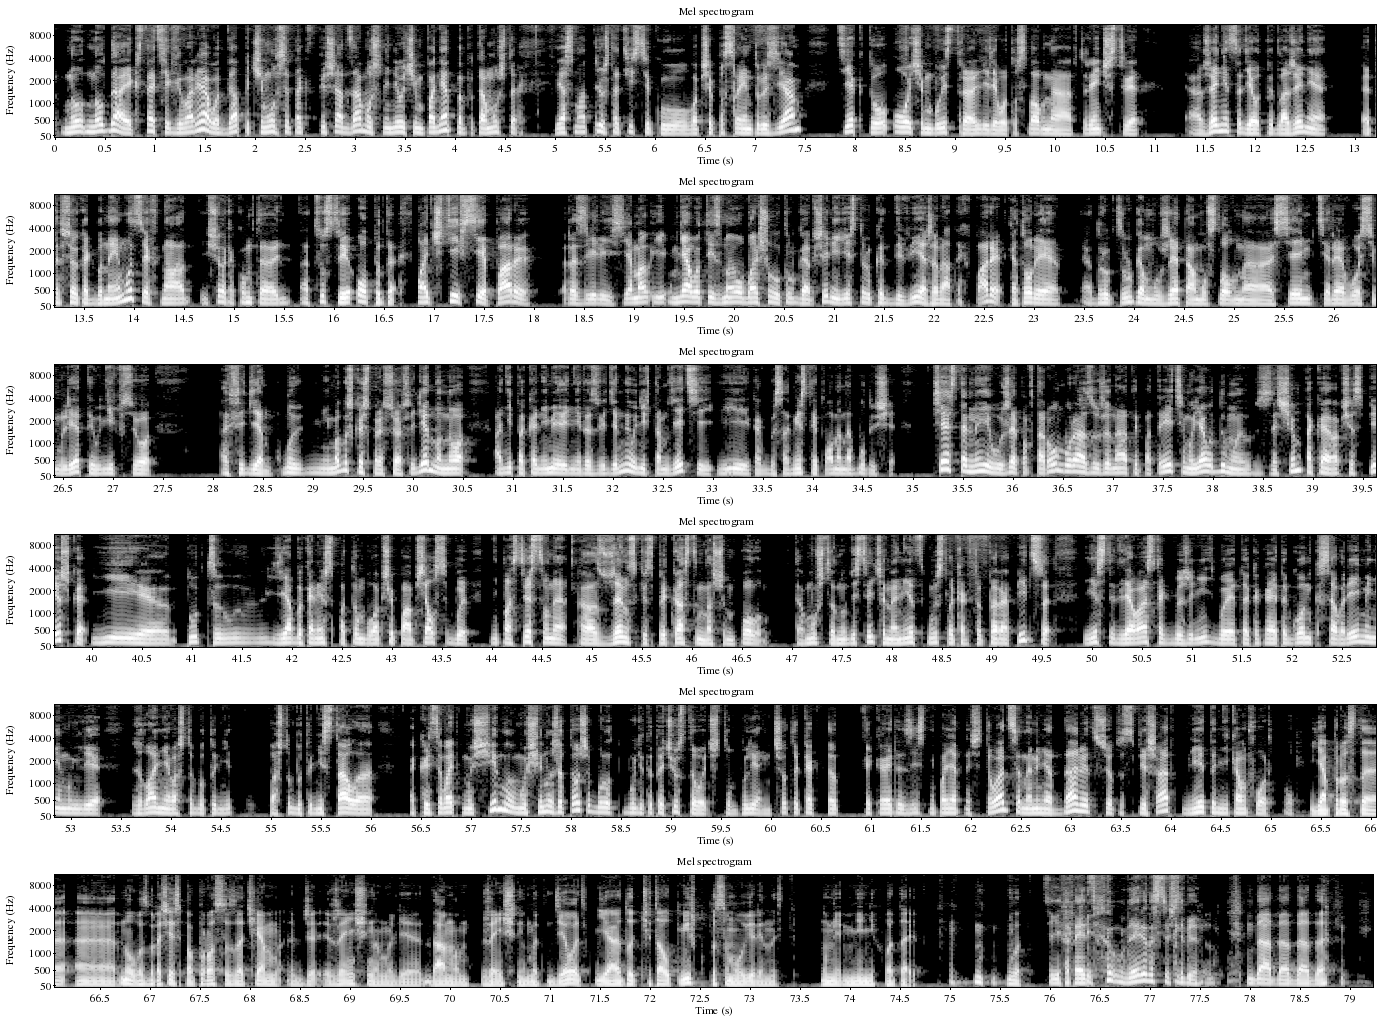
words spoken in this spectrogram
ну, ну да, и, кстати говоря, вот, да, почему все так спешат замуж, мне не очень понятно, потому что я смотрю статистику вообще по своим друзьям, те, кто очень быстро или вот условно в студенчестве а, женится, делают предложение, это все как бы на эмоциях, но еще каком-то отсутствии опыта. Почти все пары развелись. Я, мо- и у меня вот из моего большого круга общения есть только две женатых пары, которые э, друг с другом уже там условно 7-8 лет, и у них все офигенно. Ну, не могу сказать, что прям все офигенно, но они, по крайней мере, не разведены, у них там дети и как бы совместные планы на будущее. Все остальные уже по второму разу женаты, по третьему. Я вот думаю, зачем такая вообще спешка? И тут э, я бы, конечно, потом вообще пообщался бы непосредственно а, с женским, с прекрасным нашим полом. Потому что, ну, действительно, нет смысла как-то торопиться, если для вас как бы женитьба — это какая-то гонка со временем или желание во что бы то ни, во что бы то ни стало окольцевать мужчину, мужчина же тоже будет, будет это чувствовать, что, блин, что-то как-то какая-то здесь непонятная ситуация, на меня давит, что-то спешат, мне это некомфортно. Я просто, э, ну, возвращаясь к вопросу, зачем женщинам или дамам, женщинам это делать, я тут читал книжку по самоуверенности, но мне, мне не хватает. Вот. Тебе не хватает уверенности в себе? Да, да, да, да.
